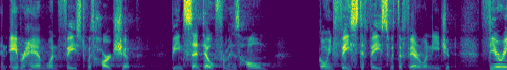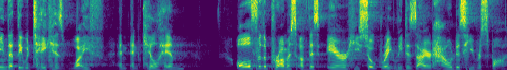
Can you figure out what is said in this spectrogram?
And Abraham, when faced with hardship, being sent out from his home, going face to face with the Pharaoh in Egypt, fearing that they would take his wife and, and kill him, all for the promise of this heir he so greatly desired, how does he respond?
